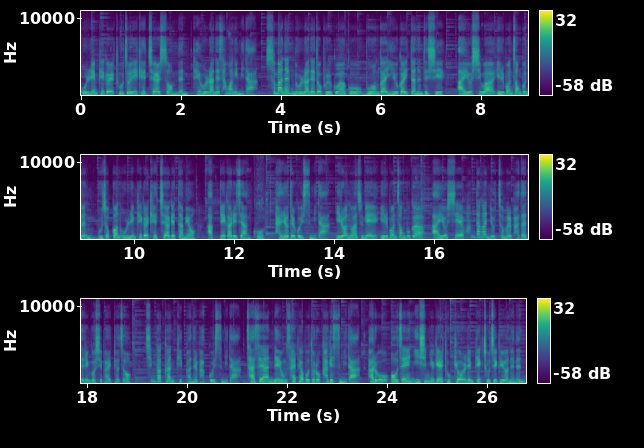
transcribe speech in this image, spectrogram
올림픽을 도저히 개최할 수 없는 대혼란의 상황입니다. 수많은 논란에도 불구하고 무언가 이유가 있다는 듯이 IOC와 일본 정부는 무조건 올림픽을 개최하겠다며 앞뒤 가리지 않고 달려들고 있습니다. 이런 와중에 일본 정부가 IOC의 황당한 요청을 받아들인 것이 밝혀져 심각한 비판을 받고 있습니다. 자세한 내용 살펴보도록 하겠습니다. 바로 어제인 26일 도쿄올림픽 조직위원회는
